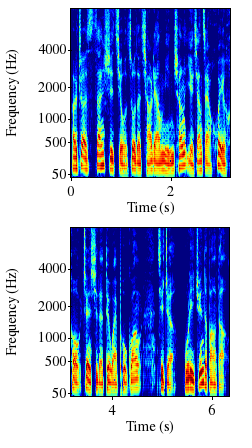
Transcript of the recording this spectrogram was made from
而这三十九座的桥梁名称也将在会后正式的。对外曝光。记者吴丽君的报道。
